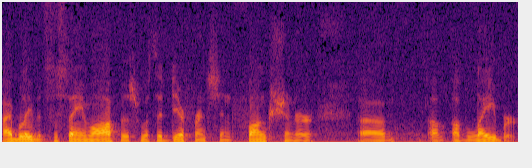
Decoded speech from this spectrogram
I believe it's the same office with a difference in function or um of, of labor.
